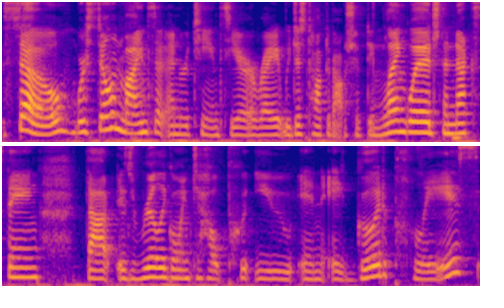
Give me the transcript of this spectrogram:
So we're still in mindset and routines here, right? We just talked about shifting language. The next thing that is really going to help put you in a good place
